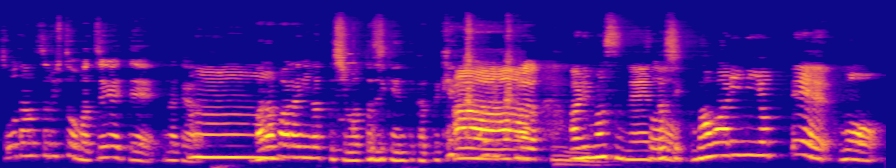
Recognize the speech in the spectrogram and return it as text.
相談する人を間違えて、なんか、うん。バラバラになってしまった事件とかって結構あるから、ありますね。私、周りによって、も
